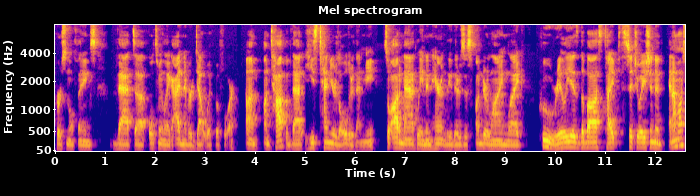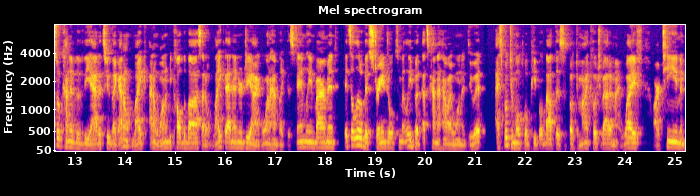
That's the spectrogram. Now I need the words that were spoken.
personal things that uh, ultimately like I'd never dealt with before. Um, on top of that, he's 10 years older than me. So automatically and inherently, there's this underlying like, who really is the boss type situation. And, and I'm also kind of of the attitude like, I don't like, I don't want to be called the boss. I don't like that energy. I want to have like this family environment. It's a little bit strange ultimately, but that's kind of how I want to do it. I spoke to multiple people about this. I spoke to my coach about it, my wife, our team, and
